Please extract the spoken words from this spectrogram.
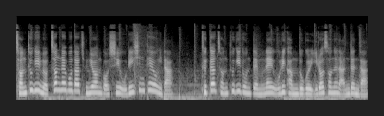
전투기 몇천 대보다 중요한 것이 우리 신태용이다. 그깟 전투기 돈 때문에 우리 감독을 잃어서는 안 된다.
